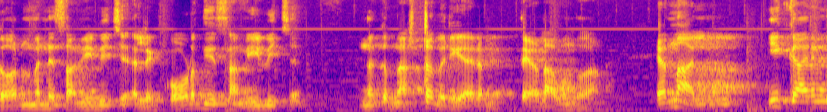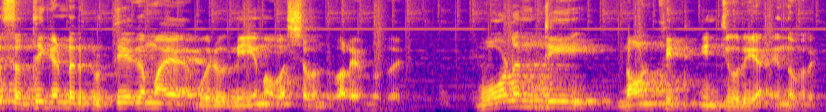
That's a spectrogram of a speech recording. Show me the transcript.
ഗവൺമെന്റിനെ സമീപിച്ച് അല്ലെങ്കിൽ കോടതിയെ സമീപിച്ച് നിങ്ങൾക്ക് നഷ്ടപരിഹാരം തേടാവുന്നതാണ്. എന്നാൽ ഈ കാര്യങ്ങൾ ശ്രദ്ധിക്കേണ്ട ഒരു പ്രത്യേകമായ ഒരു നിയമവശം എന്ന് പറയുന്നത് വോളണ്ടി നോൺ ഫിറ്റ് ഇഞ്ചുറിയ എന്ന് പറയും.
